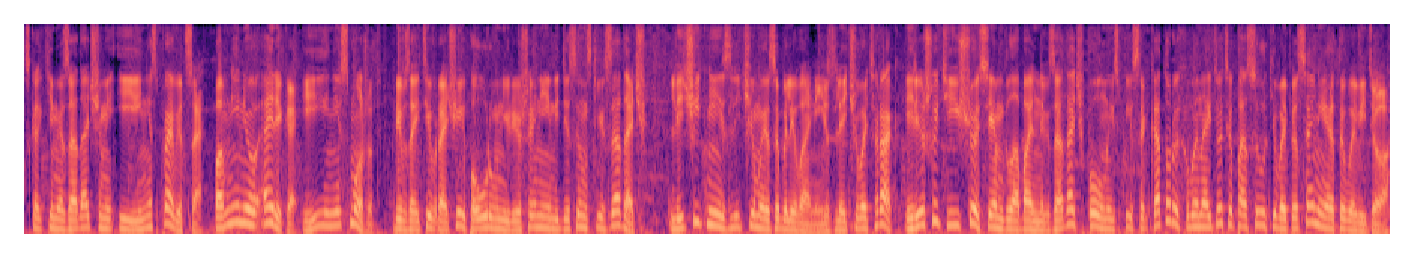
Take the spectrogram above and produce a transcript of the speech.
С какими задачами ИИ не справится? По мнению Эрика, ИИ не сможет превзойти врачей по уровню решения медицинских задач, лечить неизлечимые заболевания, излечивать рак и решить еще 7 глобальных задач, полный список которых вы найдете по ссылке в описании этого видео.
